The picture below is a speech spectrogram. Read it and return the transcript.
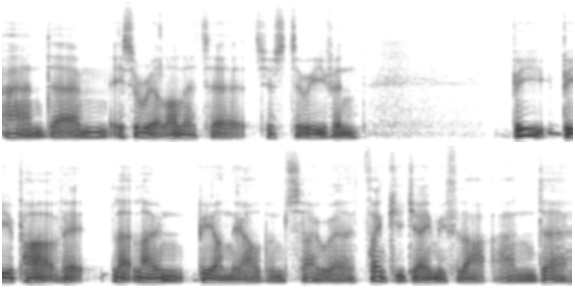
And um, it's a real honour to just to even be be a part of it, let alone be on the album. So uh, thank you, Jamie, for that. And uh,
